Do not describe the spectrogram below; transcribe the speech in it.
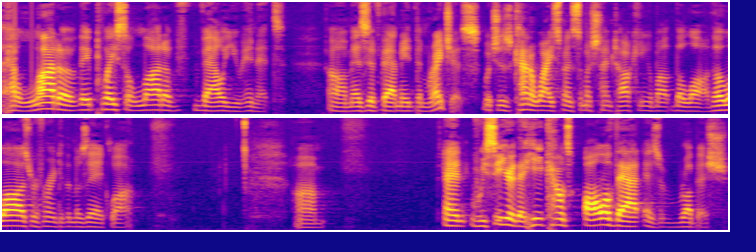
had a lot of. They placed a lot of value in it, um, as if that made them righteous, which is kind of why I spend so much time talking about the law. The law is referring to the Mosaic law. Um, and we see here that he counts all of that as rubbish,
